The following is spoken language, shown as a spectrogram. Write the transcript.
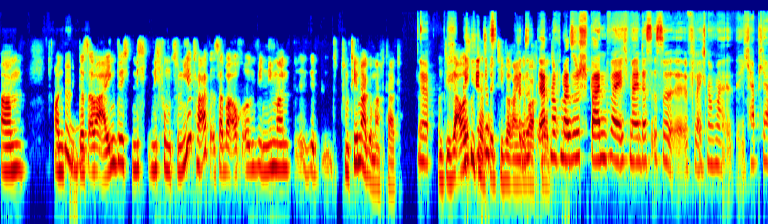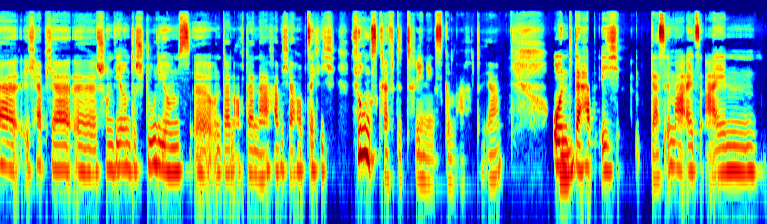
Ähm, und mhm. das aber eigentlich nicht, nicht funktioniert hat, ist aber auch irgendwie niemand äh, zum Thema gemacht hat. Ja. Und diese Außenperspektive das, reingebracht das hat. Das nochmal so spannend, weil ich meine, das ist so, äh, vielleicht nochmal, ich habe ja, ich habe ja äh, schon während des Studiums äh, und dann auch danach habe ich ja hauptsächlich Führungskräftetrainings gemacht, ja. Und mhm. da habe ich das immer als einen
